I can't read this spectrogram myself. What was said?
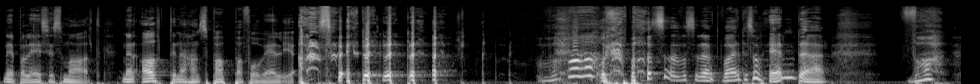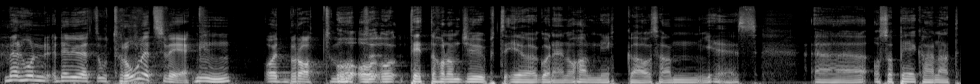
nepalesisk mat, men alltid när hans pappa får välja så är det det där. Va? Och jag bara så, sådär, att vad är det som händer? Va? Men hon, det är ju ett otroligt svek. Och ett brott mot... Och, och, och titta honom djupt i ögonen och han nickar och sa mm, yes. Eh, och så pekar han att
